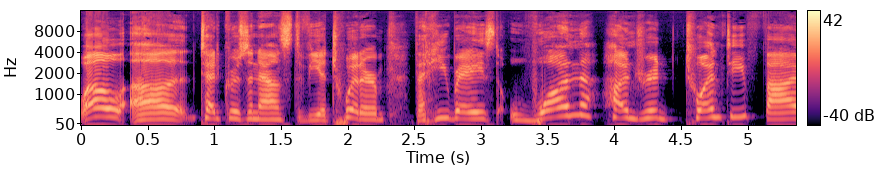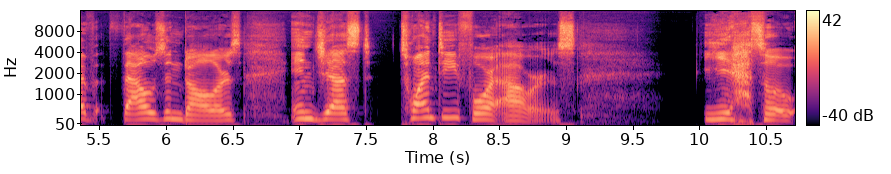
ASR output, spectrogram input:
Well, uh, Ted Cruz announced via Twitter that he raised $125,000 in just 24 hours. Yeah, so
